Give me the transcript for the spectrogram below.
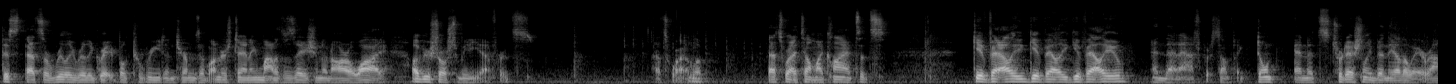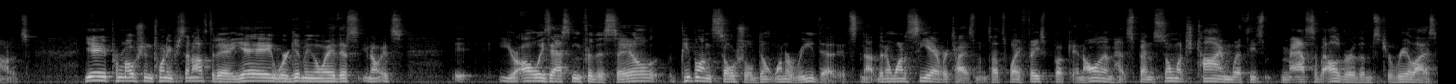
this that's a really really great book to read in terms of understanding monetization and ROI of your social media efforts. That's where I look. That's what I tell my clients. It's give value, give value, give value, and then ask for something. Don't. And it's traditionally been the other way around. It's yay promotion, twenty percent off today. Yay, we're giving away this. You know, it's. It, you're always asking for the sale. People on social don't want to read that. It's not. They don't want to see advertisements. That's why Facebook and all of them have spend so much time with these massive algorithms to realize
